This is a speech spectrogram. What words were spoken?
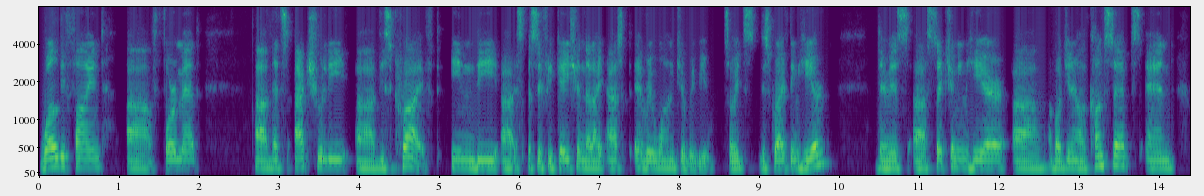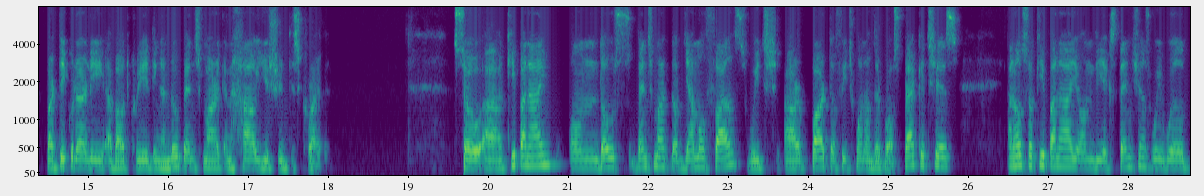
well-defined uh, format uh, that's actually uh, described in the uh, specification that I asked everyone to review. So it's described in here. There is a section in here uh, about general concepts and particularly about creating a new benchmark and how you should describe it. So uh, keep an eye on those benchmark.yaml files, which are part of each one of the ROS packages. And also keep an eye on the extensions we will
